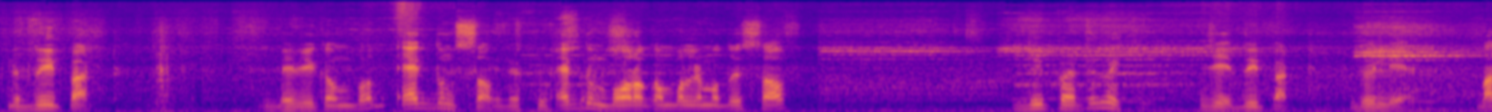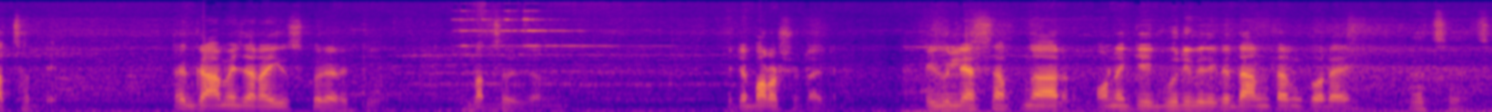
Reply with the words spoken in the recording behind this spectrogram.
এটা দুই পাট। বেবি কম্বল একদম সফট একদম বড় কম্বলের মধ্যে সফট দুই পার্টে নাকি? জি দুই পাট দুই লেয়ার বাচ্চাদের। গ্রামে যারা ইউজ করে আর কি বাচ্চাদের জন্য। এটা বারোশো টাকা। এগুলি আছে আপনার অনেকেই গরিবদেরকে দান টান করে। আচ্ছা আচ্ছা।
